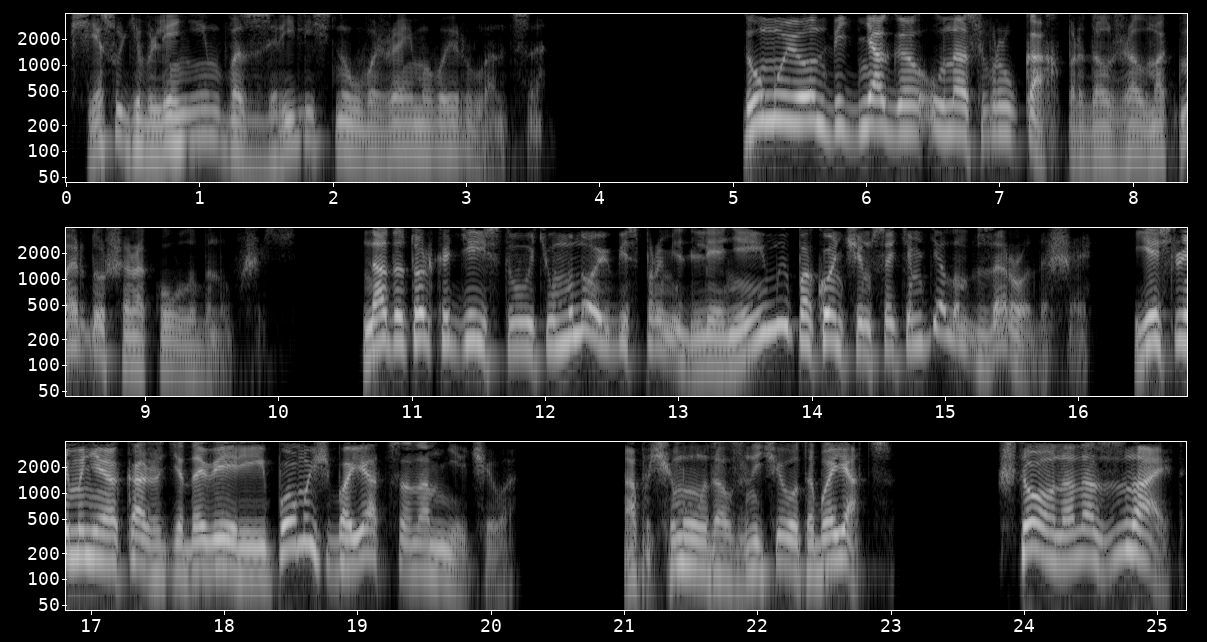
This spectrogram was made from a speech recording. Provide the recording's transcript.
Все с удивлением воззрились на уважаемого ирландца. «Думаю, он, бедняга, у нас в руках», — продолжал Макмердо, широко улыбнувшись. «Надо только действовать умно и без промедления, и мы покончим с этим делом в зародыше. Если мне окажете доверие и помощь, бояться нам нечего». «А почему мы должны чего-то бояться? Что он о нас знает?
